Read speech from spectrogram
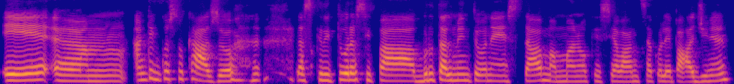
E ehm, anche in questo caso la scrittura si fa brutalmente onesta man mano che si avanza con le pagine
